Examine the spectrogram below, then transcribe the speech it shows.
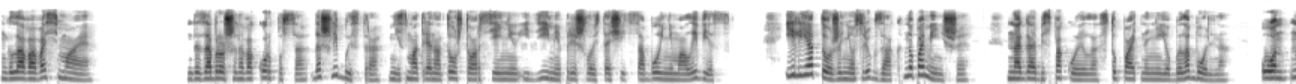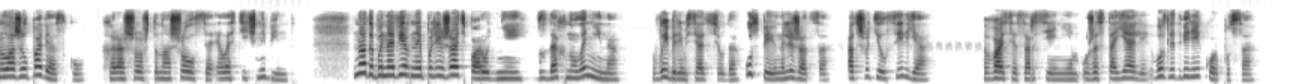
Глава восьмая. До заброшенного корпуса дошли быстро, несмотря на то, что Арсению и Диме пришлось тащить с собой немалый вес. Илья тоже нес рюкзак, но поменьше. Нога беспокоила, ступать на нее было больно. Он наложил повязку. Хорошо, что нашелся эластичный бинт. «Надо бы, наверное, полежать пару дней», — вздохнула Нина. «Выберемся отсюда, успею належаться», — отшутился Илья. Вася с Арсением уже стояли возле дверей корпуса.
